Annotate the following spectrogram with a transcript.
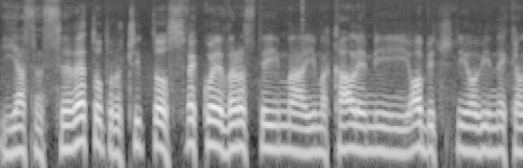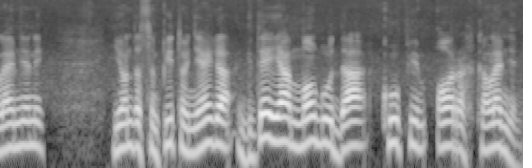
I ja sam sve to pročitao, sve koje vrste ima, ima kalemi i obični, ovi nekalemljeni. I onda sam pitao njega gde ja mogu da kupim orah kalemljeni.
